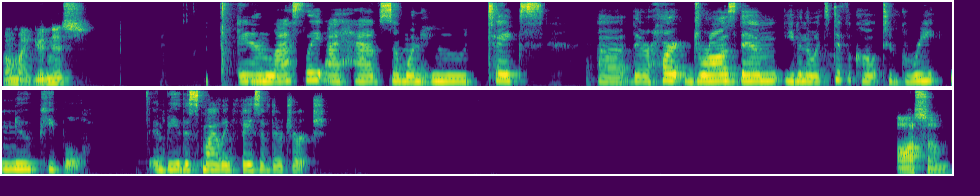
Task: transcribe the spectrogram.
Oh my goodness. And lastly, I have someone who takes uh, their heart draws them, even though it's difficult, to greet new people and be the smiling face of their church. Awesome.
